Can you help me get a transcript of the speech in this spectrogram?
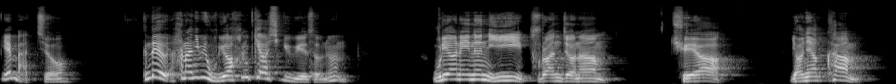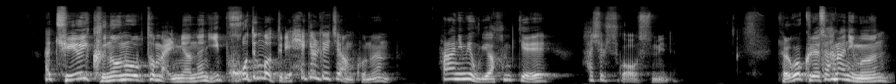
이게 맞죠. 근데 하나님이 우리와 함께 하시기 위해서는 우리 안에 있는 이 불완전함, 죄악, 연약함, 죄의 근원으로부터 말미암는 이 모든 것들이 해결되지 않고는 하나님이 우리와 함께 하실 수가 없습니다. 결국 그래서 하나님은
